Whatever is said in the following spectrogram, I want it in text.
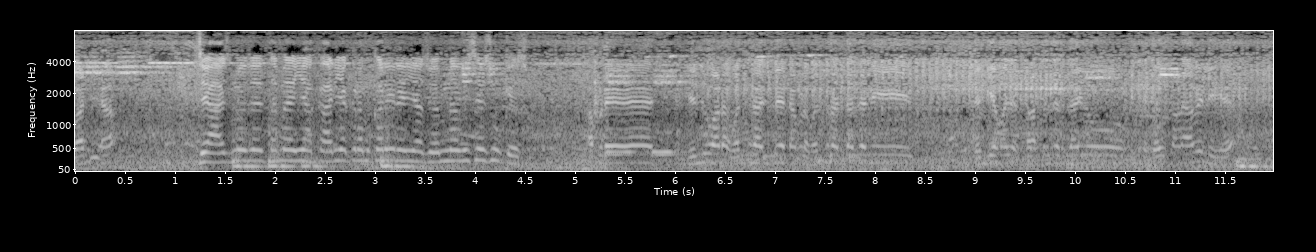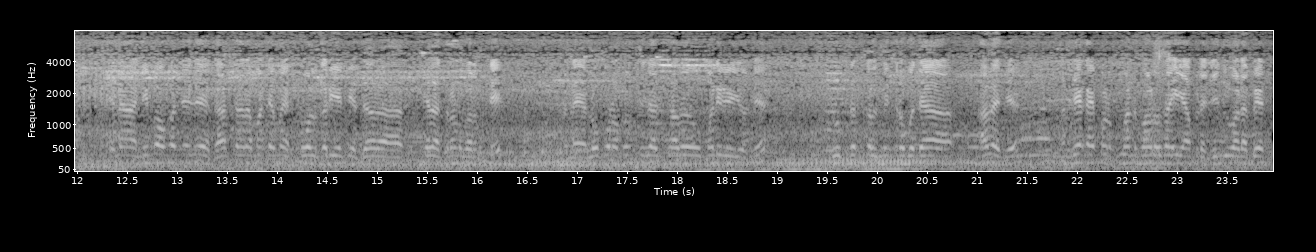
વાટિયા જે આજનો જે તમે અહીંયા કાર્યક્રમ કરી રહ્યા છો એમના વિશે શું કહેશો? આપણે જીંજુવાડા વનરાજ બેટ આપણે વનરાજ દાદાની જગ્યામાં જે સાત હજાર ગાયો ગૌશાળા આવેલી છે એના નિભાવ માટે જે ઘાસચારા માટે અમે કોલ કરીએ છીએ દર છેલ્લા ત્રણ વર્ષથી. અને લોકોનો પ્રતિસાદ સારો એવો મળી રહ્યો છે. ગ્રુપ સર્કલ મિત્રો બધા આવે છે. અને જે કાંઈ પણ ફંડ ફાળો થાય આપણે જીજુવાડા બેટ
